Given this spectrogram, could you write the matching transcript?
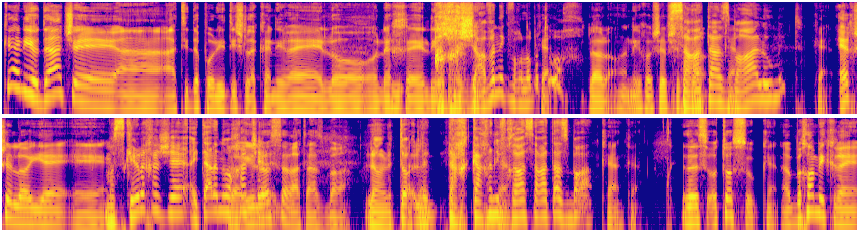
כן, היא יודעת שהעתיד הפוליטי שלה כנראה לא הולך אה, להיות... עכשיו אני כבר לא כן. בטוח. לא, לא, אני חושב שכבר... שרת כן, ההסברה הלאומית? כן, איך שלא יהיה... אה, מזכיר לך שהייתה לנו לא, אחת היא ש... לא שרת ההסברה. לא, לתו- אתה- לת- ככה נבחרה שרת ההסברה. כן, כן. זה אותו סוג, כן. אבל בכל מקרה, אה,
